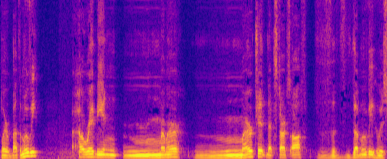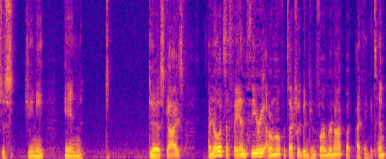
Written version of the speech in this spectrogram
blurb about the movie, Arabian mer merchant that starts off the, the movie, who is just Genie in disguise. I know it's a fan theory. I don't know if it's actually been confirmed or not, but I think it's him.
